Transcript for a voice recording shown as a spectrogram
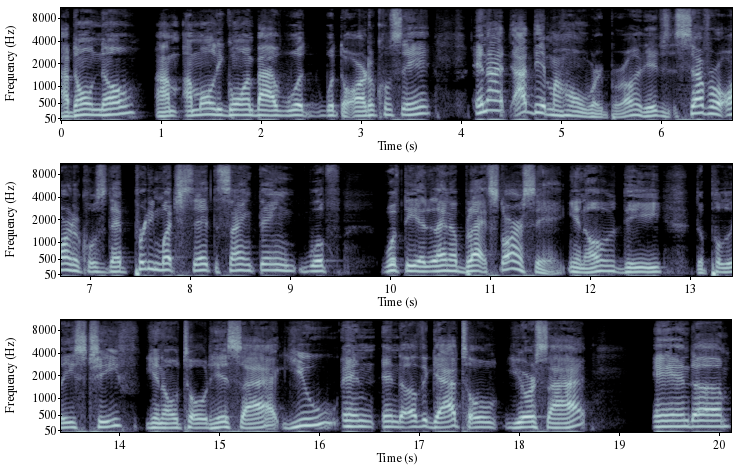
I don't know. I'm I'm only going by what what the article said. And I, I did my homework, bro. There's several articles that pretty much said the same thing with what the Atlanta Black Star said. You know, the the police chief, you know, told his side. You and and the other guy told your side. And um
